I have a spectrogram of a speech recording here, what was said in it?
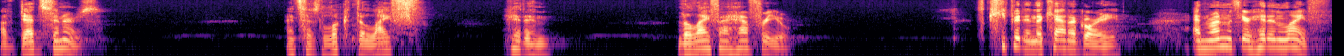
of dead sinners and says, Look at the life hidden, the life I have for you. Let's keep it in the category and run with your hidden life.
